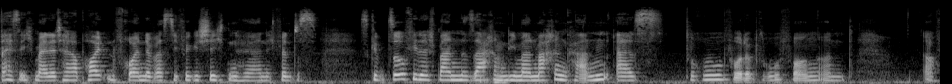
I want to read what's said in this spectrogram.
weiß ich, meine Therapeutenfreunde, was die für Geschichten hören. Ich finde, es, es gibt so viele spannende Sachen, die man machen kann als Beruf oder Berufung und auf,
